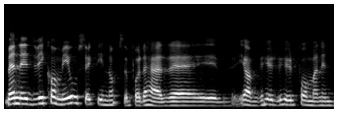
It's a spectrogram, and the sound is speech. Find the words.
Men eh, vi kommer ju osökt in också på det här, eh, ja, hur, hur får man en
